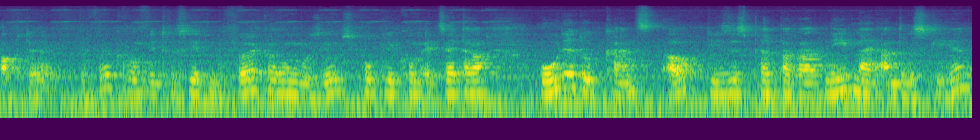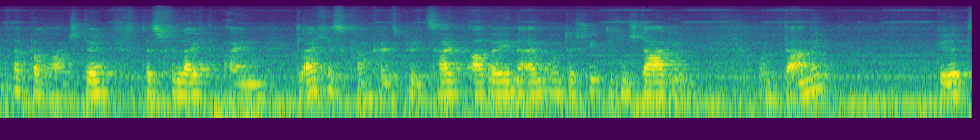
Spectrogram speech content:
auch der Bevölkerung, interessierten Bevölkerung, Museumspublikum etc. Oder du kannst auch dieses Präparat neben ein anderes Gehirnpräparat stellen, das vielleicht ein gleiches Krankheitsbild zeigt, aber in einem unterschiedlichen Stadium. Und damit wird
